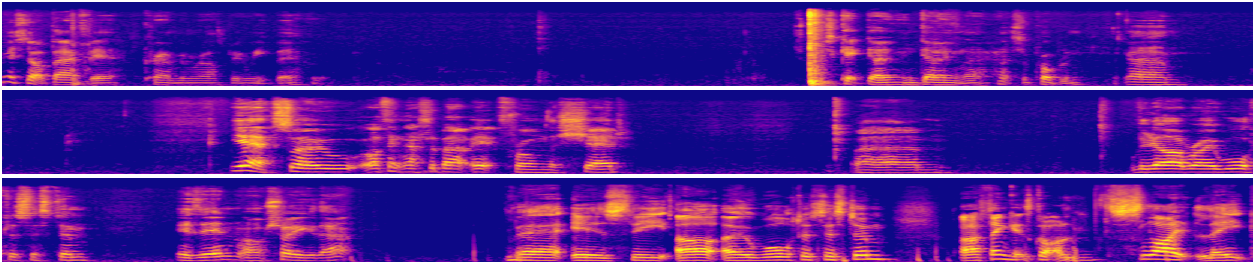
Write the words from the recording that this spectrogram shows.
it's not bad beer, cranberry raspberry wheat beer. Just get going and going though. That's the problem. Um, yeah, so I think that's about it from the shed. Um, the RO water system is in. I'll show you that. There is the RO water system. I think it's got a slight leak.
